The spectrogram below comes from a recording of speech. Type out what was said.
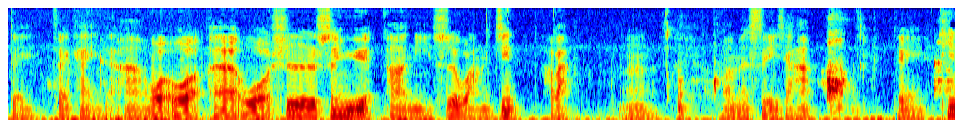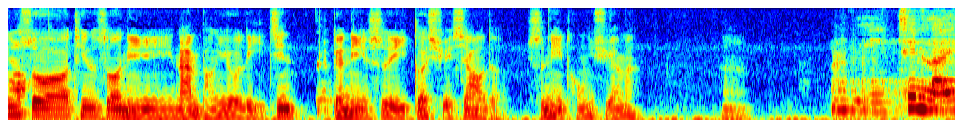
对，再看一下啊，我我呃，我是申月啊，你是王静，好吧？嗯，我们试一下哈。对，听说听说你男朋友李静跟你是一个学校的，是你同学吗？嗯。嗯，你进来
